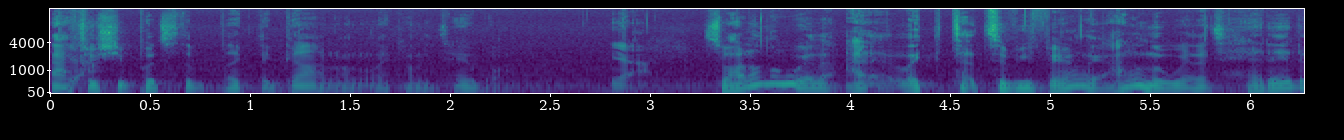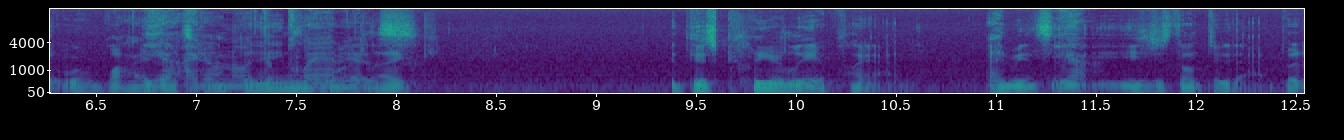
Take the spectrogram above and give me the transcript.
after Yeah. she puts the like the gun on like on the table. Yeah. So I don't know where that. I, like t- to be fair, like I don't know where that's headed or why Yeah, that's I don't know what the happening, plan or is. like there's clearly a plan. I mean, Yeah. you just don't do that. But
